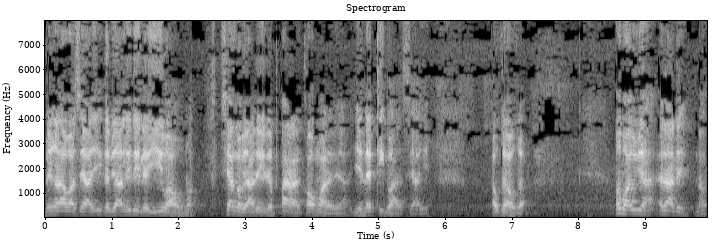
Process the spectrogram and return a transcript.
မင်္ဂလာပါဆရာကြီးကြပြလေးတွေလည်းရေးပါဦးနော်ဆရာကြပြလေးတွေဖတ်တာကောင်းပါလေဗျာရင်နဲ့ထိပါတယ်ဆရာကြီးဟုတ်ကဲ့ဟုတ်ကဲ့ဟုတ်ပါပြီဗျာအဲ့ဒါလေးနော်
